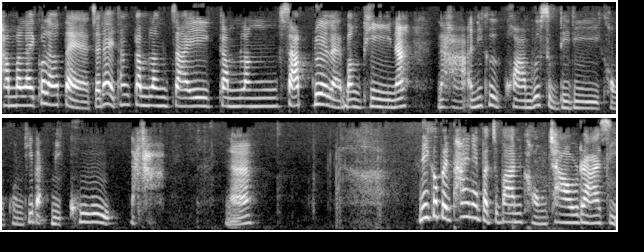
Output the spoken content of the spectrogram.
ทำอะไรก็แล้วแต่จะได้ทั้งกำลังใจกำลังทรัพย์ด้วยแหละบางทีนะนะคะ อันนี้คือความรู้สึกดีๆ ของคนที่แบบมีคู่นะคะนะ นี่ก็เป็นไพ่ในปัจจุบันของชาวราศี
